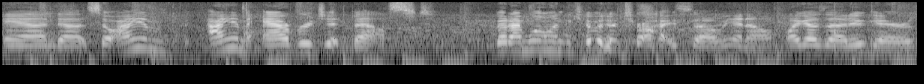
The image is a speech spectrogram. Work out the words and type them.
And uh, so I am, I am average at best, but I'm willing to give it a try. So, you know, like I said, who cares?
